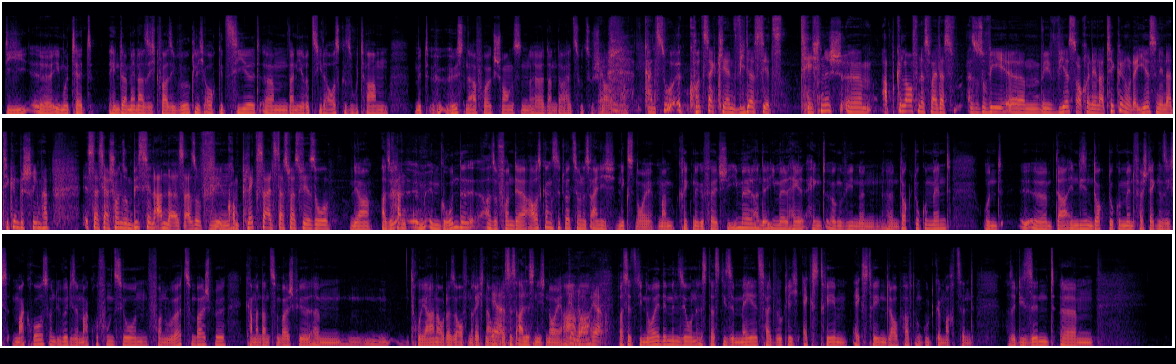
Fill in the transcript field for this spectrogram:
die äh, Emotet Hintermänner sich quasi wirklich auch gezielt ähm, dann ihre Ziele ausgesucht haben, mit höchsten Erfolgschancen äh, dann da halt zuzuschlagen. Ja. Ne? Kannst du äh, kurz erklären, wie das jetzt technisch ähm, abgelaufen ist, weil das, also so wie, ähm, wie wir es auch in den Artikeln oder ihr es in den Artikeln beschrieben habt, ist das ja schon so ein bisschen anders, also viel mhm. komplexer als das, was wir so ja, also im, im, Grunde, also von der Ausgangssituation ist eigentlich nichts neu. Man kriegt eine gefälschte E-Mail, an der E-Mail hängt irgendwie ein, ein Doc-Dokument und da in diesem Doc-Dokument verstecken sich Makros und über diese Makrofunktion von Word zum Beispiel kann man dann zum Beispiel ähm, Trojaner oder so auf den Rechner holen. Ja. Das ist alles nicht neu. Genau, Aber ja. was jetzt die neue Dimension ist, dass diese Mails halt wirklich extrem, extrem glaubhaft und gut gemacht sind. Also die sind, ähm,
